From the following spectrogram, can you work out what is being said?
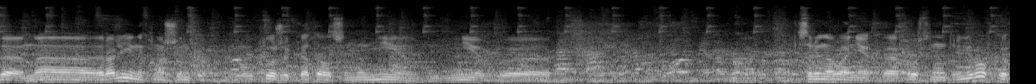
да, на раллийных машинках тоже катался, но не, не в э, соревнованиях, а просто на тренировках.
